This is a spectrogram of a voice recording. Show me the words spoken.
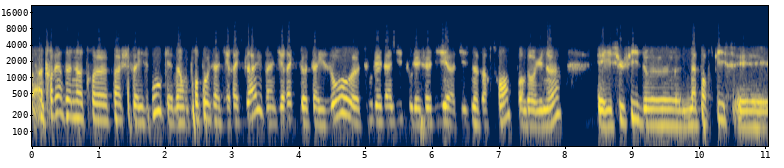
à travers de notre page Facebook, eh bien, on propose un direct live, un direct Taizo, euh, tous les lundis, tous les jeudis à 19h30 pendant une heure. Et il suffit de n'importe qui, c'est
